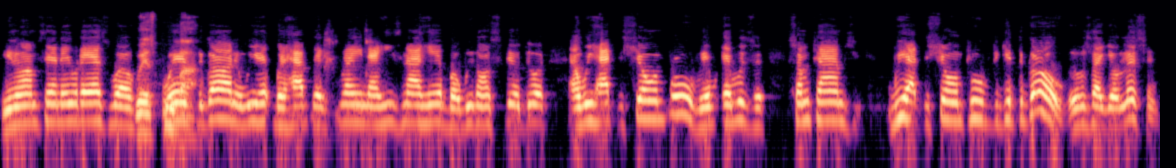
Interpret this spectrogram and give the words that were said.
You know what I'm saying? They would ask, well, Where's where's the God? And we would have to explain that he's not here, but we're gonna still do it, and we had to show and prove. It, it was a, sometimes we had to show and prove to get the goal. It was like, yo, listen,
